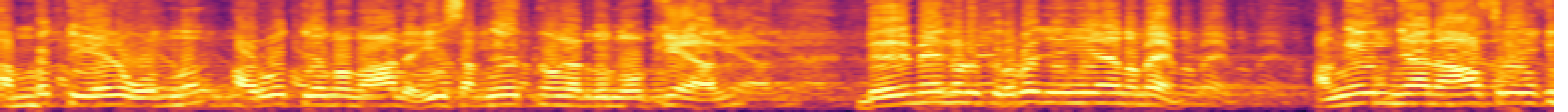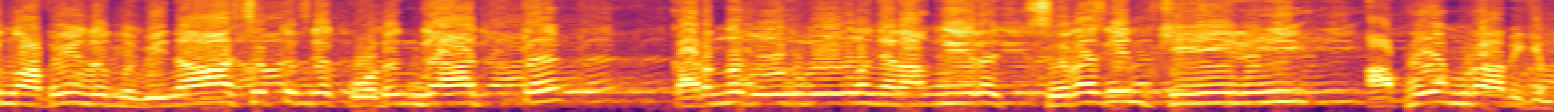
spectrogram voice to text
അമ്പത്തിയേഴ് ഒന്ന് അറുപത്തിയൊന്ന് നാല്. ഈ സങ്കീർത്തനം എടുത്ത് നോക്കിയാൽ ദൈവനോട് കൃപ ചെയ്യണമേ. അങ്ങയിൽ ഞാൻ ആശ്രയിക്കുന്നു അഭയം തന്നു. വിനാശത്തിന്റെ കൊടുങ്കാറ്റ് കടന്നു പോകുമ്പോഴും ഞാൻ അങ്ങയുടെ ചിറകിൻ കീഴിൽ അഭയം പ്രാപിക്കും.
